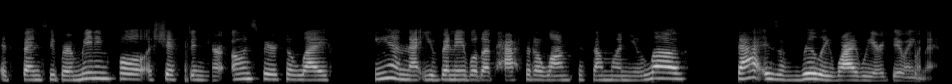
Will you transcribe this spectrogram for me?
it's been super meaningful, a shift in your own spiritual life, and that you've been able to pass it along to someone you love. That is really why we are doing this.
